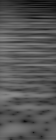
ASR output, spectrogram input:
Que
